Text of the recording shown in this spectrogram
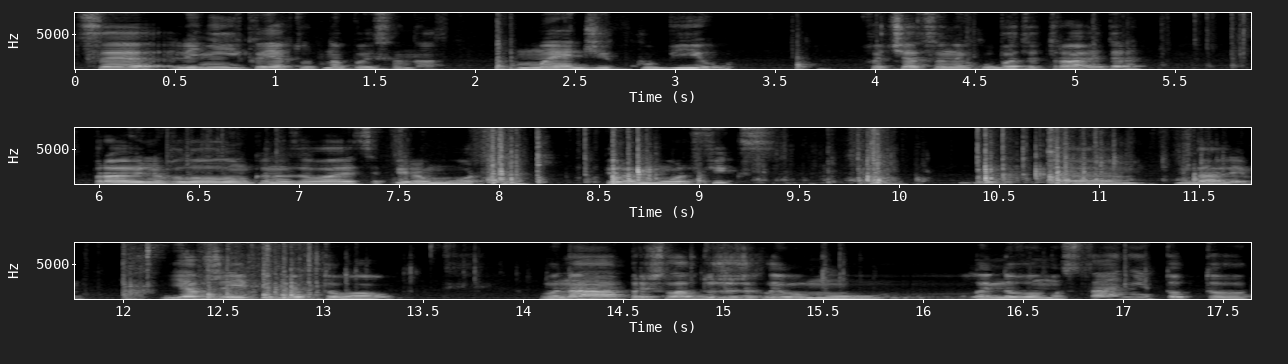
Це лінійка, як тут написано, Magic кубів. Хоча це не куба тетрайдер. Правильна головоломка називається Pyramorphix. Е, далі. Я вже її підрихтував. Вона прийшла в дуже жахливому лайновому стані, тобто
